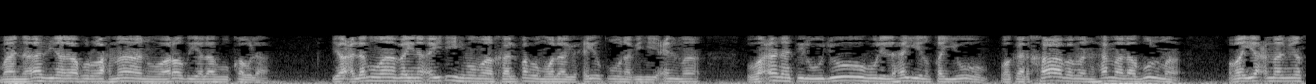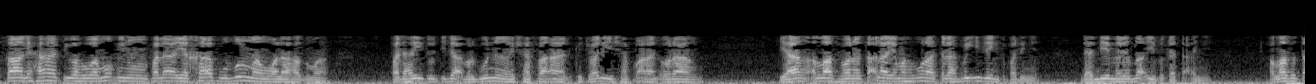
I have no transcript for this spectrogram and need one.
Man adzina lahu ar-rahman wa radiya lahu qawla. Ya'lamu ma baina aydihim wa ma khalfahum wa la yuhituna bihi 'ilma. وعنت الوجوه للهي القيوم وقد خاب من حمل ظلما ومن يعمل من الصالحات وهو مؤمن فلا يخاف ظلما ولا هضما pada hari itu tidak berguna syafaat kecuali syafaat orang yang Allah SWT yang maha murah telah berizin kepadanya dan dia meridai perkataannya Allah SWT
